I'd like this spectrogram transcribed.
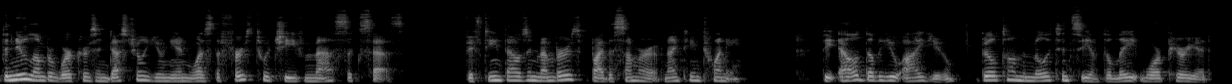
The new Lumber Workers Industrial Union was the first to achieve mass success 15,000 members by the summer of 1920. The LWIU built on the militancy of the late war period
